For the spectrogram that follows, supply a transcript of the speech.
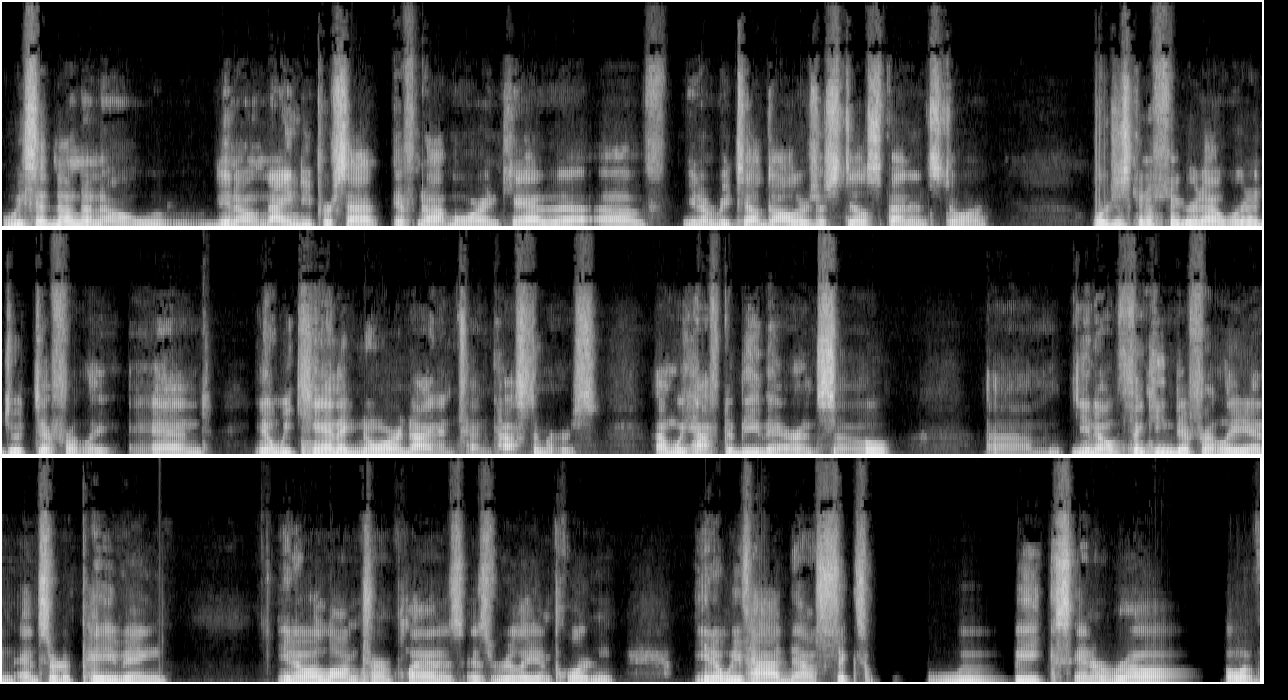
we said, "No, no, no. You know, ninety percent, if not more, in Canada of you know retail dollars are still spent in store. We're just going to figure it out. We're going to do it differently, and you know, we can't ignore nine and ten customers. and we have to be there, and so." Um, you know, thinking differently and, and sort of paving you know, a long term plan is is really important. You know, we've had now six weeks in a row of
